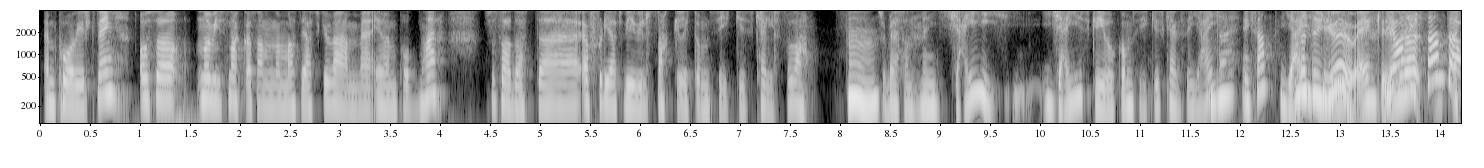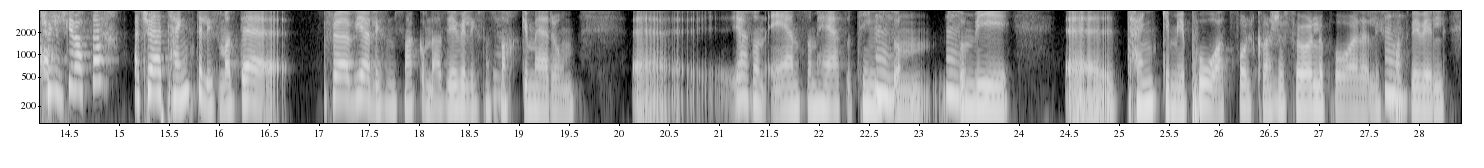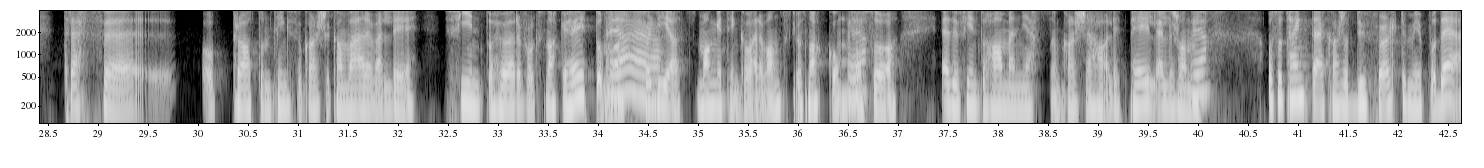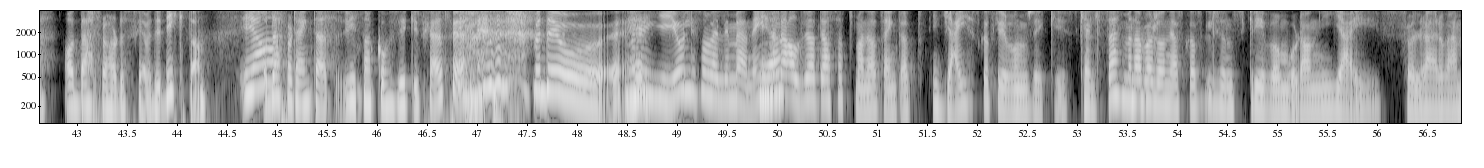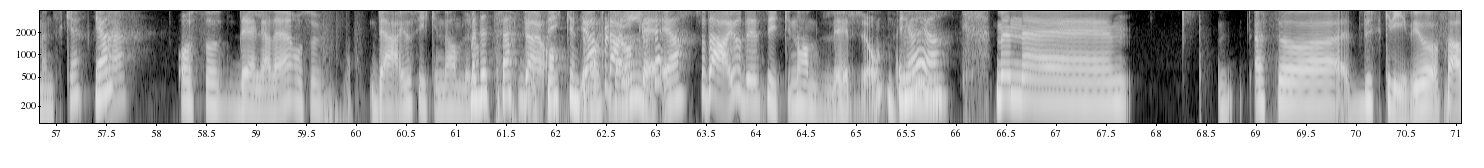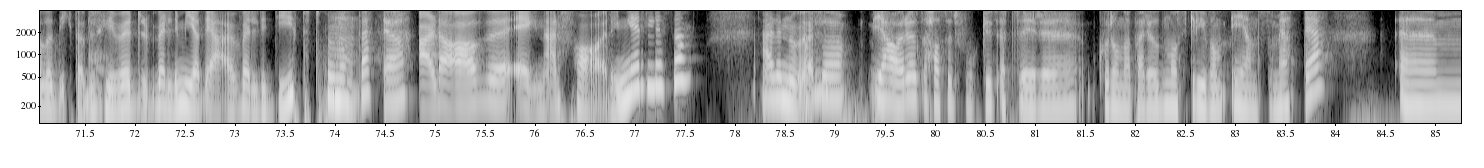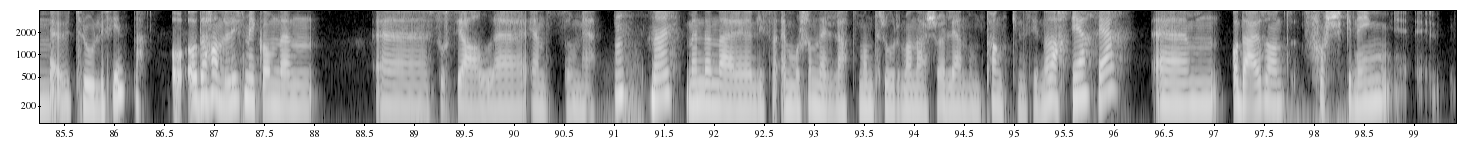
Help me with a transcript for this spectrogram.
en påvirkning. Og så når vi snakka sammen om at jeg skulle være med i den poden her, så sa du at eh, ja, fordi at vi vil snakke litt om psykisk helse, da. Så ble jeg sånn Men jeg, jeg skriver jo ikke om psykisk helse, jeg. Nei. Ikke sant? Jeg Men du skriver- gjør jo egentlig det. Ja, ikke sant? Det er tror- akkurat det. Jeg tror jeg tenkte liksom at det For vi har liksom snakket om det, at vi vil liksom snakke mer om ja, sånn ensomhet og ting som, som vi eh, tenker mye på at folk kanskje føler på, eller liksom at vi vil treffe og prate om ting som kanskje kan være veldig fint å høre folk snakke høyt om, da, Ja, ja, ja. fordi at mange ting kan være vanskelig å snakke om, og så er det jo fint å ha med en gjest som kanskje har litt peil, eller sånn. Og så tenkte jeg kanskje at du følte mye på det, og derfor har du skrevet de diktene. Ja, Og derfor tenkte jeg at vi snakker om psykisk helse. Men det er jo men det gir jo liksom veldig mening. Ja. Men det er aldri at jeg har satt meg ned og tenkt at jeg skal skrive om psykisk helse. Men det er bare sånn jeg skal liksom skrive om hvordan jeg føler det er å være menneske. Ja, Og så deler jeg det, og så Det er jo psyken det handler om. men det treffer Det jo psyken til ja, folk veldig. Ja, Så det er jo det psyken handler om. ja. ja. Men eh, altså Du skriver jo, for alle dikta du skriver, veldig mye av det er jo veldig dypt, på en måte. Ja. Er det av eh, egne erfaringer, liksom? Er det noe Altså, jeg har jo hatt et fokus etter eh, koronaperioden å skrive om ensomhet. Ja, Um, det er utrolig fint, da. og, og det handler liksom ikke om den uh, sosiale ensomheten, Nei? men den der liksom emosjonelle at man tror man er så alene om tankene sine. da. ja. Ja. Um, og det er jo sånn at forskning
